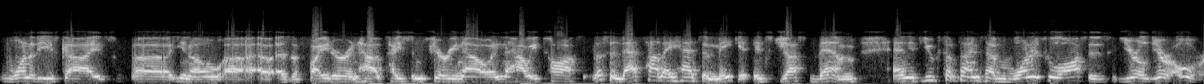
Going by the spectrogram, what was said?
one of these guys, uh, you know, uh, as a fighter and how Tyson Fury now and how he talks. Listen, that's how they had to make it. It's just them. And if you sometimes have one or two losses, you're you're over.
